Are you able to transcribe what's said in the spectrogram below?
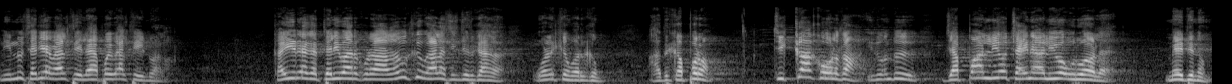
நீ இன்னும் சரியாக வேலை செய்யல போய் வேலை செய்யணும் கைரேகை தெளிவாக இருக்கக்கூடாத அளவுக்கு வேலை செஞ்சுருக்காங்க. உழைக்கும் வர்க்கம் அதுக்கப்புறம் சிக்காகோவில் தான். இது வந்து ஜப்பான்லேயோ சைனாலேயோ உருவாகலை மே தினம்.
